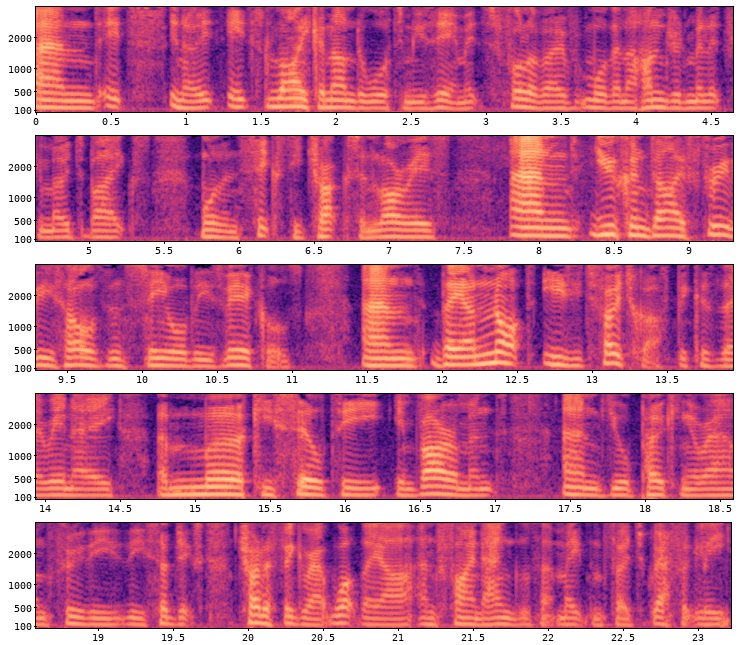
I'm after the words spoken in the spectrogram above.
and it's you know it, it's like an underwater museum. It's full of over more than hundred military motorbikes, more than sixty trucks and lorries, and you can dive through these holes and see all these vehicles. And they are not easy to photograph because they're in a, a murky, silty environment, and you're poking around through these these subjects, trying to figure out what they are and find angles that make them photographically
